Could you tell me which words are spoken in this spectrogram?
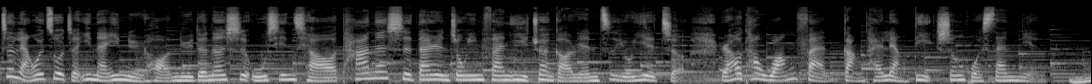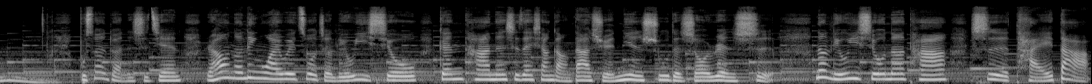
这两位作者一男一女哈，女的呢是吴新桥，她呢是担任中英翻译、撰稿人、自由业者，然后她往返港台两地生活三年，嗯，不算短的时间。然后呢，另外一位作者刘义修跟他呢是在香港大学念书的时候认识。那刘义修呢，他是台大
